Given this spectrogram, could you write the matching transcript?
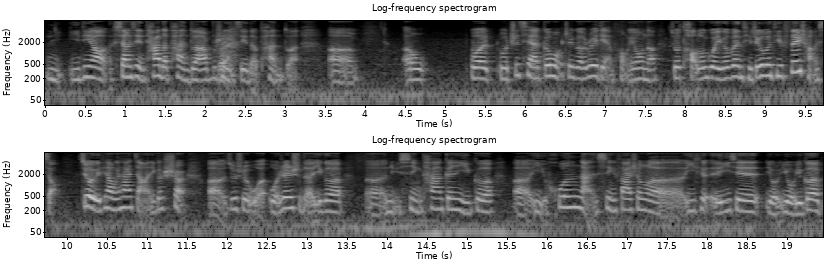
你一定要相信她的判断，而不是你自己的判断。呃呃，我我之前跟我这个瑞典朋友呢，就讨论过一个问题，这个问题非常小。就有一天我跟他讲了一个事儿，呃，就是我我认识的一个。呃，女性她跟一个呃已婚男性发生了一些一些有有一个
